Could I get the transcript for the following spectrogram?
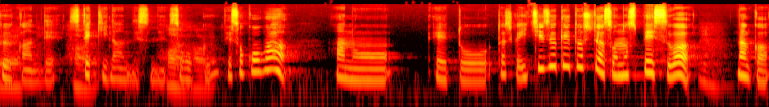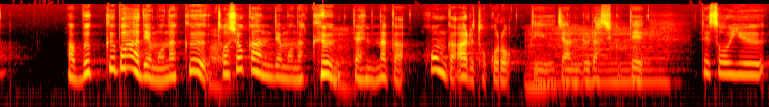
空間で素敵なんですね、はいすごく。でそこがあの、えー、と確か位置づけとしてはそのスペースはうん。なんか、まあ、ブックバーでもなく、はい。図書館でもなく、うん。みたいななんか本があるところっていうジャンルらしくて。うんでそういう、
